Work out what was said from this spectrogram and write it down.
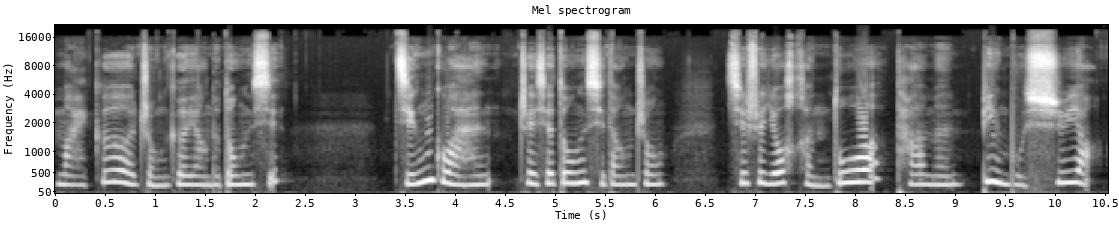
买各种各样的东西，尽管这些东西当中其实有很多他们并不需要。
